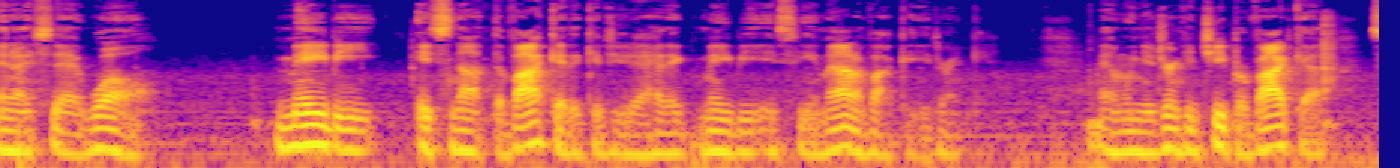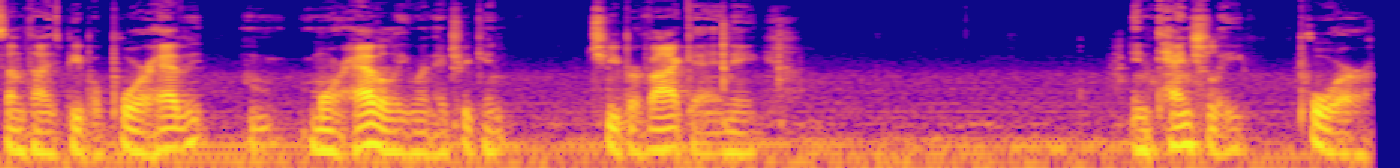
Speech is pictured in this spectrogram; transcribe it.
And I said, "Well, maybe it's not the vodka that gives you the headache. Maybe it's the amount of vodka you drink. And when you're drinking cheaper vodka, sometimes people pour heavy, more heavily when they're drinking cheaper vodka, and they intentionally pour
